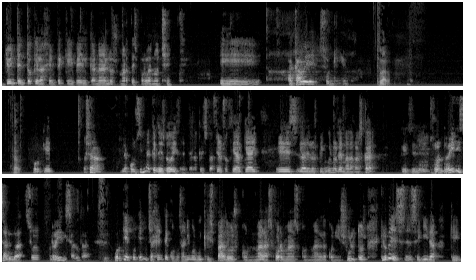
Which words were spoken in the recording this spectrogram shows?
yo intento que la gente que ve el canal los martes por la noche eh, acabe sonriendo. Claro. Claro. porque, o sea, la consigna que les doy frente a la crispación social que hay es la de los pingüinos de Madagascar, que es, eh, sonreír y saludar, sonreír y saludar. Sí. ¿Por qué? Porque hay mucha gente con los ánimos muy crispados, con malas formas, con mal, con insultos, que lo ves enseguida que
